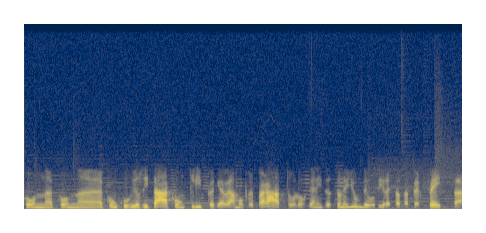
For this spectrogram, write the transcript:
con, con, eh, con curiosità, con clip che avevamo preparato, l'organizzazione Yum devo dire è stata perfetta,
